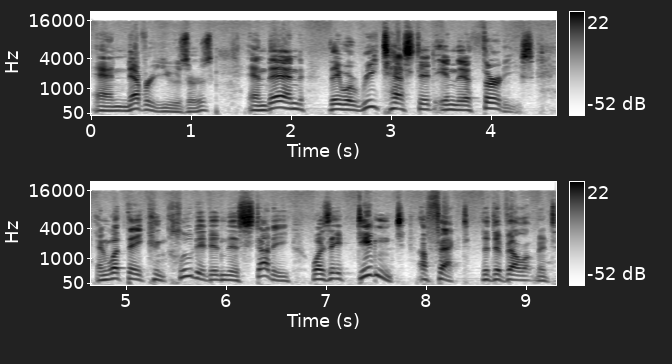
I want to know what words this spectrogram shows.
and never users. And then they were retested in their 30s. And what they concluded in this study was it didn't affect the development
